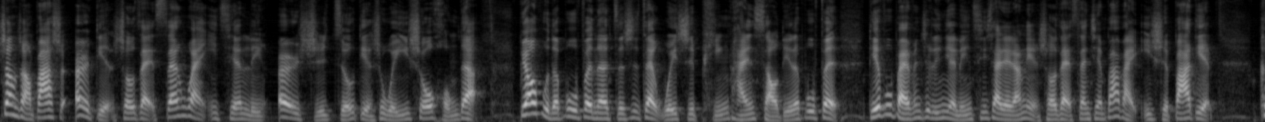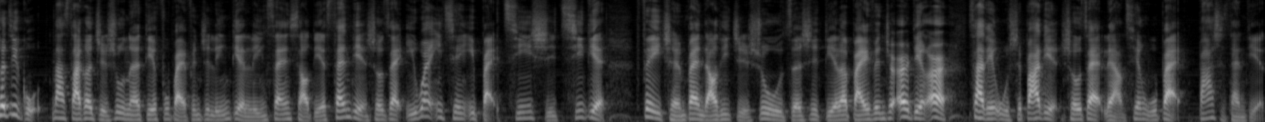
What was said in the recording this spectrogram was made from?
上涨八十二点，收在三万一千零二十九点，是唯一收红的。标普的部分呢，则是在维持平盘小跌的部分，跌幅百分之零点零七，下跌两点，收在三千八百一十八点。科技股纳斯达克指数呢，跌幅百分之零点零三，小跌三点，收在一万一千一百七十七点。费城半导体指数则是跌了百分之二点二，下跌五十八点，收在两千五百八十三点。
